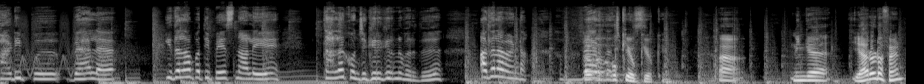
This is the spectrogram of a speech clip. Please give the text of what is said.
படிப்பு வேலை இதெல்லாம் பத்தி பேசினாலே தலை கொஞ்சம் கிறுகிறுன்னு வருது. அதெல்லாம் வேண்டாம். ஓகே ஓகே ஓகே நீங்கள் யாரோட ஃபேன்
